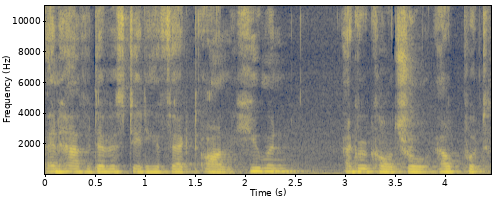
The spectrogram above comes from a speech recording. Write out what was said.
and have a devastating effect on human agricultural output.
